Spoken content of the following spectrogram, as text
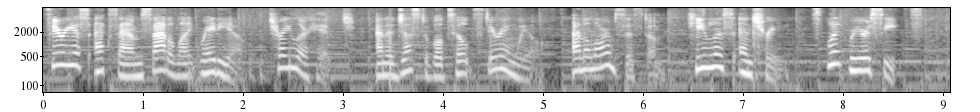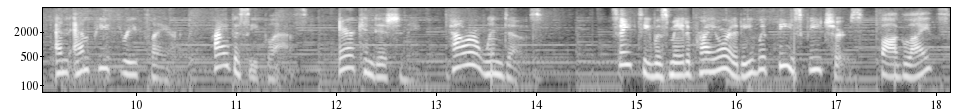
Sirius XM satellite radio, trailer hitch, an adjustable tilt steering wheel, an alarm system, keyless entry, split rear seats, an MP3 player, privacy glass, air conditioning, power windows. Safety was made a priority with these features. Fog lights,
